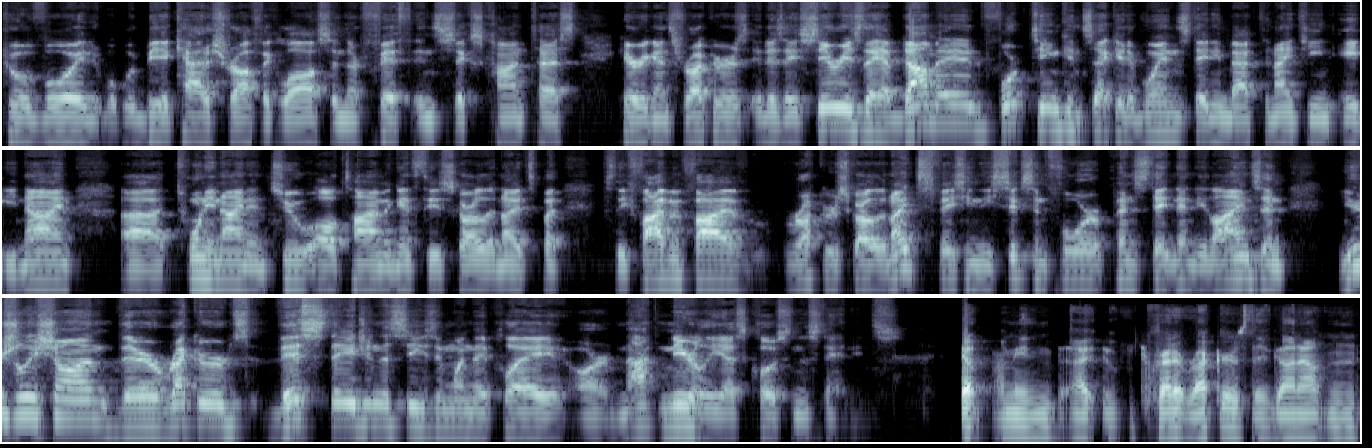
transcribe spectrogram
to avoid what would be a catastrophic loss in their fifth and sixth contest here against Rutgers? It is a series they have dominated, 14 consecutive wins dating back to 1989, uh, 29 and 2 all time against these Scarlet Knights, but it's the 5 and 5 Rutgers Scarlet Knights facing the six and four Penn State Nittany Lions. And usually, Sean, their records this stage in the season when they play are not nearly as close in the standings. Yep, I mean, I, credit Rutgers. They've gone out and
